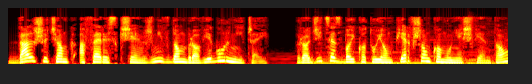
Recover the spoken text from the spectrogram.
Dalszy ciąg afery z księżmi w Dąbrowie Górniczej. Rodzice zbojkotują pierwszą komunię świętą.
